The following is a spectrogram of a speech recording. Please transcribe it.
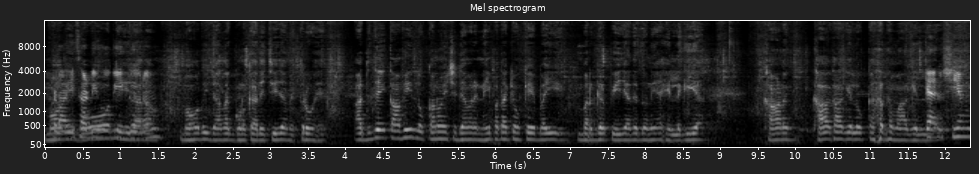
ਬਹੁਤ ਕੜਾਈ ਸਾਡੀ ਹੋ ਬਹੁਤ ਗਈ ਹੀ ਜ਼ਿਆਦਾ- ਗਰਮ। ਬਹੁਤ ਹੀ ਜ਼ਿਆਦਾ ਗੁਣਕਾਰੀ ਚੀਜ਼ ਹੈ ਮਿੱਤਰੋ ਇਹ। ਅੱਜ ਦੇ ਕਾਫੀ ਲੋਕਾਂ ਨੂੰ ਇਹ ਚੀਜ਼ਾਂ ਬਾਰੇ ਨਹੀਂ ਪਤਾ ਕਿਉਂਕਿ ਬਈ 버ਗਰ ਪੀਜ਼ਾ ਤੇ ਦੁਨੀਆ ਹਿੱਲ ਗਈ ਆ। ਖਾਣ ਖਾ ਖਾ ਕੇ ਲੋਕਾਂ ਦਾ ਦਿਮਾਗ ਹਿੱਲ ਗਿਆ। ਕੈਲਸ਼ੀਅਮ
